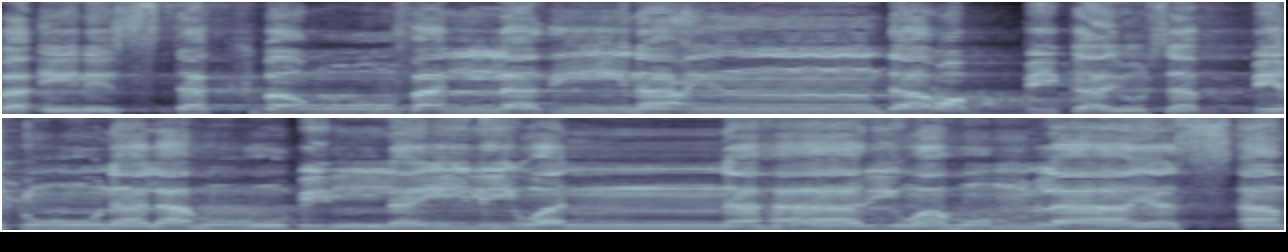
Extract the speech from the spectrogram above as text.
فإن استكبروا فالذين عند ربك يسبحون له بالليل والنهار وهم لا يسأمون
